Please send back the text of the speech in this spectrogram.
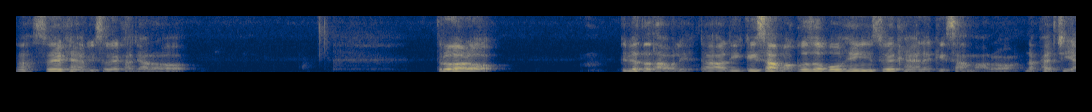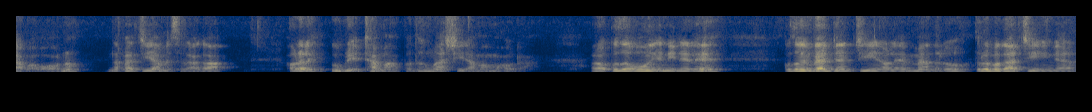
နော်ဆွဲခံပြီဆိုတဲ့ခါကျတော့သူတို့ကတော့ပြပြတသားပါလေဒါဒီကိစ္စမှာကိုစောဘိုးဟင်းဆွဲခံရတဲ့ကိစ္စမှာတော့နှစ်ဖက်ကြည့်ရပါဘောနော်နှစ်ဖက်ကြည့်ရမယ်ဆိုတာကဟုတ်တယ်လေဥပဒေအထက်မှာဘယ်သူမှရှိတာမှမဟုတ်တာအဲ့တော့ကိုစောဘိုးဟင်းအနေနဲ့လည်း ကိုစောဘိုးဘက်ပြန်ကြည့်ရင်တော့လည်းမှန်တယ်လို့သူတို့ဘက်ကကြည့်ရင်လည်း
